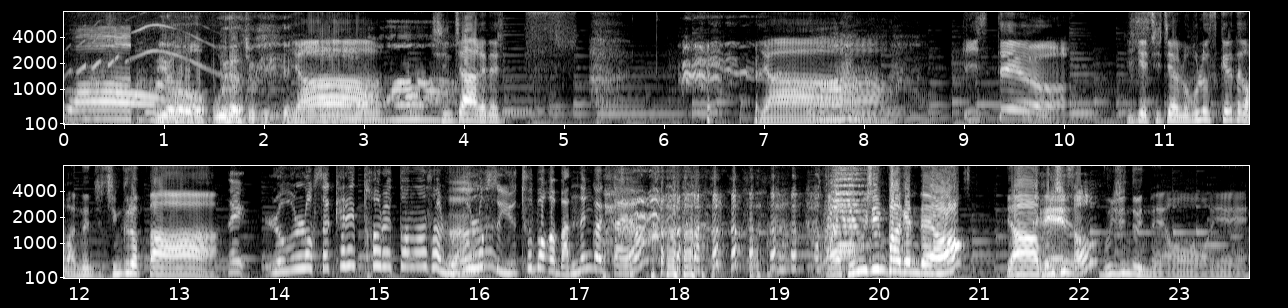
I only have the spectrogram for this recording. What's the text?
와 이야 뭐야 저기 야 진짜 근데 야 비슷해요 이게 진짜 로블록스 캐릭터가 맞는지 징그럽다. 아니, 로블록스 캐릭터를 떠나서 로블록스 유튜버가 맞는 걸까요? 아 동심 파괴인데요? 야 문신 그래서? 문신도 있네. 어 예.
